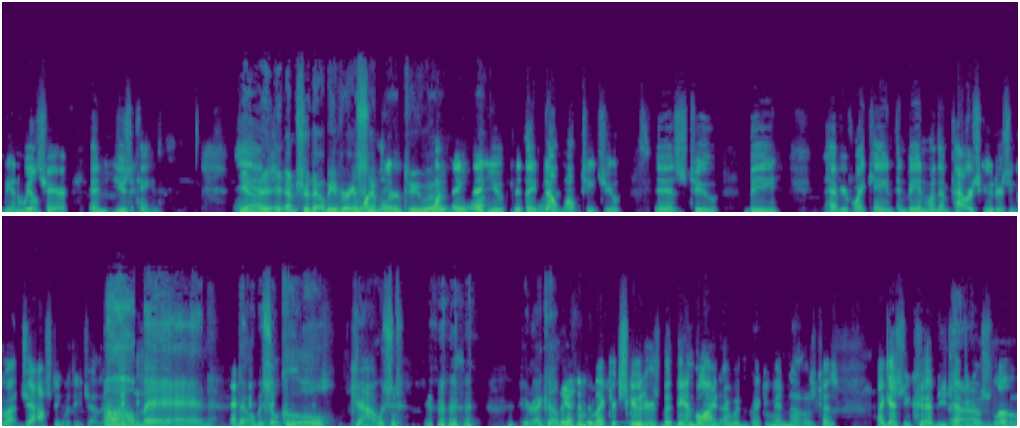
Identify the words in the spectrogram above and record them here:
be in a wheelchair and use a cane. Yeah, And I'm sure that will be very similar thing- to uh, one thing that you that they don't won't teach you is to be have your white cane and be in one of them power scooters and go out jousting with each other. Oh man, that would be so cool! Joust. Here I come. They got them electric scooters, but being blind, I wouldn't recommend those because I guess you could, but you just have to go Um, slow.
